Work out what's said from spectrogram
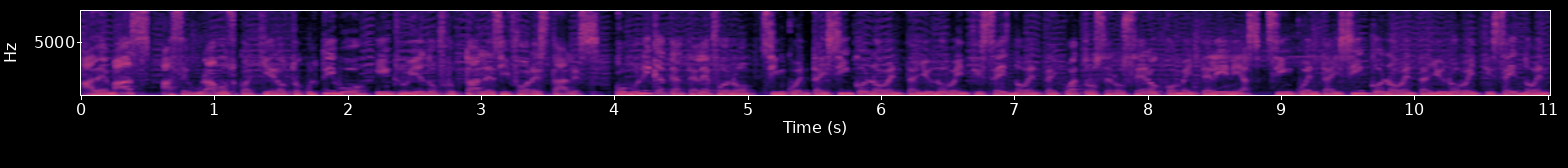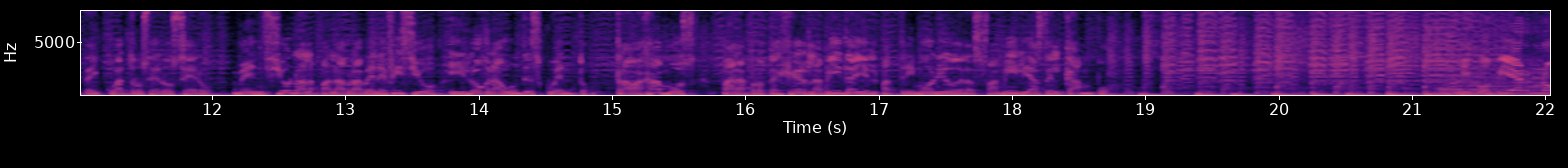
Además, aseguramos cualquier otro cultivo, incluyendo frutales y forestales. Comunícate al teléfono 5591 26 9400 con 20 líneas. 5591 26 9400. Menciona la palabra beneficio y logra un descuento. Trabajamos para proteger la vida y el patrimonio de las familias del campo. Mi gobierno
